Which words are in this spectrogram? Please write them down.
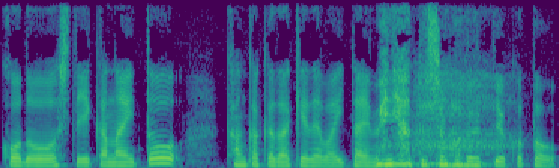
行動をしていかないと感覚だけでは痛い目に遭ってしまうっていうことを、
